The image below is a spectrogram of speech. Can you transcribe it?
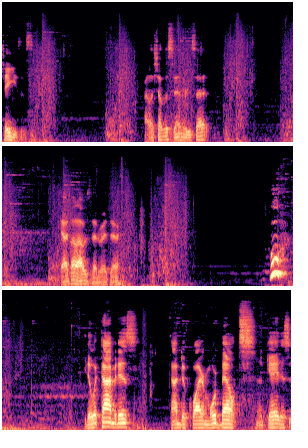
Jesus. Alright, let's shove this in, reset. Yeah, I thought I was dead right there. Whew! You know what time it is? Time to acquire more belts. Okay, this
